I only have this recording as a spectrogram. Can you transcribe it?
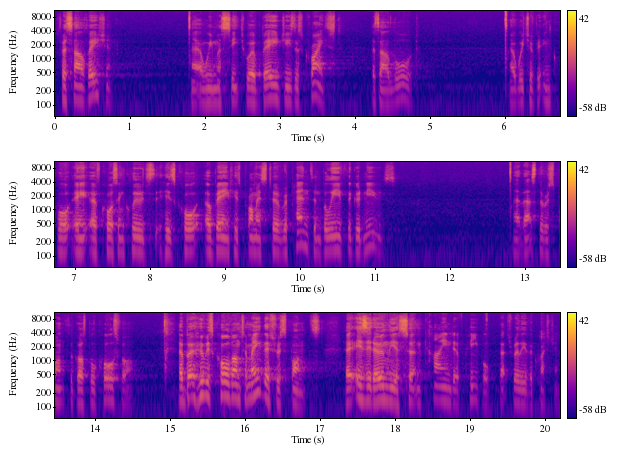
for salvation. And we must seek to obey Jesus Christ as our Lord, uh, which of, of course includes his call, obeying His promise to repent and believe the good news. Uh, that's the response the gospel calls for. Uh, but who is called on to make this response? Uh, is it only a certain kind of people? That's really the question.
